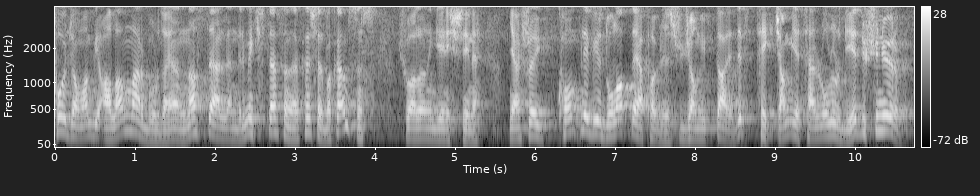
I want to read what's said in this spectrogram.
Kocaman bir alan var burada. Yani nasıl değerlendirmek isterseniz arkadaşlar bakar mısınız şu alanın genişliğine? Yani şurayı komple bir dolap da yapabiliriz. Şu camı iptal edip tek cam yeterli olur diye düşünüyorum.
